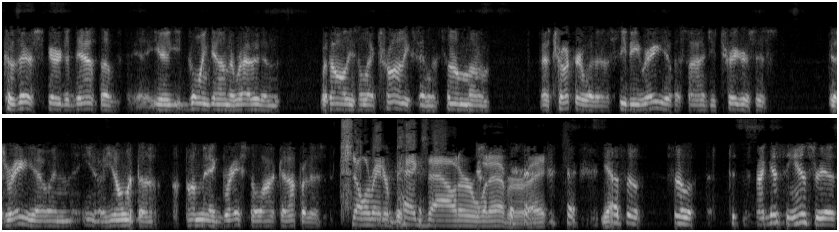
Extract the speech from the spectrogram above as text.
because they're scared to death of uh, you going down the road and with all these electronics and with some um, a trucker with a CB radio beside you triggers his his radio, and you know you don't want the unmag brace to lock up or the Accelerator pegs out or whatever, right? yeah. So so I guess the answer is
